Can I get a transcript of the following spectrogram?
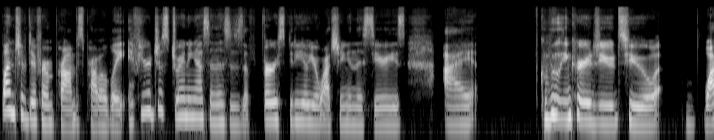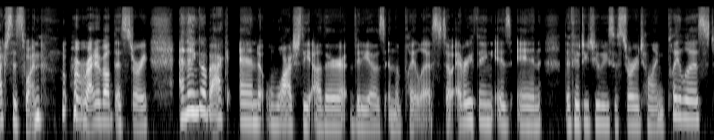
bunch of different prompts, probably. If you're just joining us and this is the first video you're watching in this series, I completely encourage you to watch this one, write about this story, and then go back and watch the other videos in the playlist. So everything is in the 52 Weeks of Storytelling playlist,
